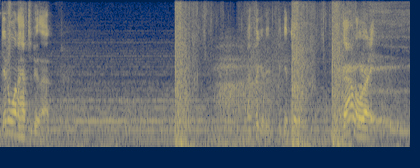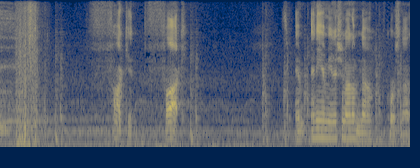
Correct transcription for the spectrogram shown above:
Didn't want to have to do that. I figured he'd be getting down already. Fucking fuck. any ammunition on him? No, of course not.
